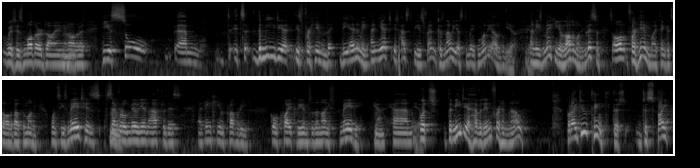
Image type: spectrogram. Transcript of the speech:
with his mother dying and all the mm. rest he is so um, it's the media is for him the, the enemy and yet it has to be his friend because now he has to make money out of them Yeah, yeah. and he's making a lot of money. Listen it's all for him i think it's all about the money. Once he's made his several mm. million after this i think he'll probably go quietly into the night maybe Yeah, um, yeah. but the media have it in for him now But I do think that despite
